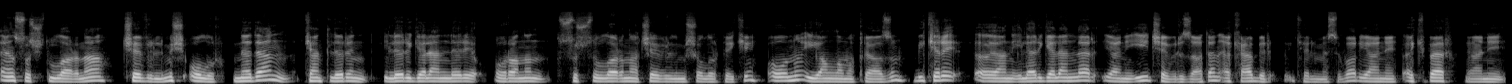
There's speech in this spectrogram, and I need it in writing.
en suçlularına çevrilmiş olur. Neden kentlerin ileri gelenleri oranın suçlularına çevrilmiş olur peki? Onu iyi anlamak lazım. Bir kere e, yani ileri gelenler yani iyi çeviri zaten ekabir kelimesi var. Yani ekber yani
